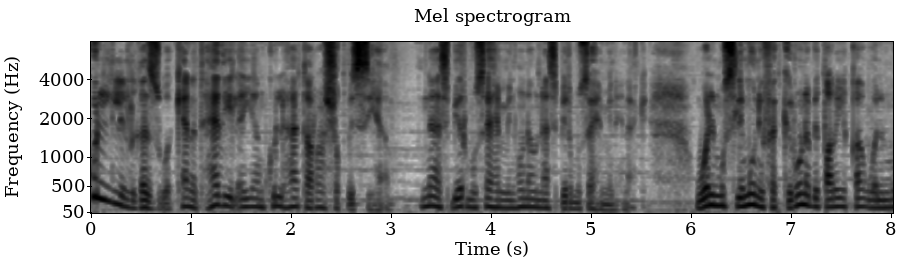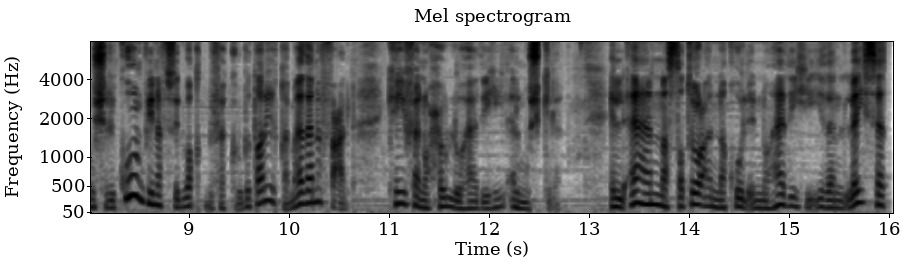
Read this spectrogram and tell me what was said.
كل الغزوة كانت هذه الأيام كلها تراشق بالسهام. ناس بيرموا سهم من هنا وناس بيرموا سهم من هناك. والمسلمون يفكرون بطريقة والمشركون في نفس الوقت بيفكروا بطريقة. ماذا نفعل؟ كيف نحل هذه المشكلة؟ الآن نستطيع أن نقول أن هذه إذا ليست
